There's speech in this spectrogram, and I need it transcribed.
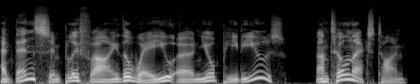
and then simplify the way you earn your PDUs. Until next time.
